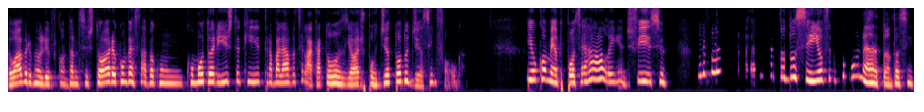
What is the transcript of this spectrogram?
eu abro meu livro contando essa história, eu conversava com, com um motorista que trabalhava, sei lá, 14 horas por dia, todo dia, sem folga. E eu comento, pô, você rala, hein? É difícil. Ele fala, é, é tudo assim. Eu fico, pô, não é tanto assim.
